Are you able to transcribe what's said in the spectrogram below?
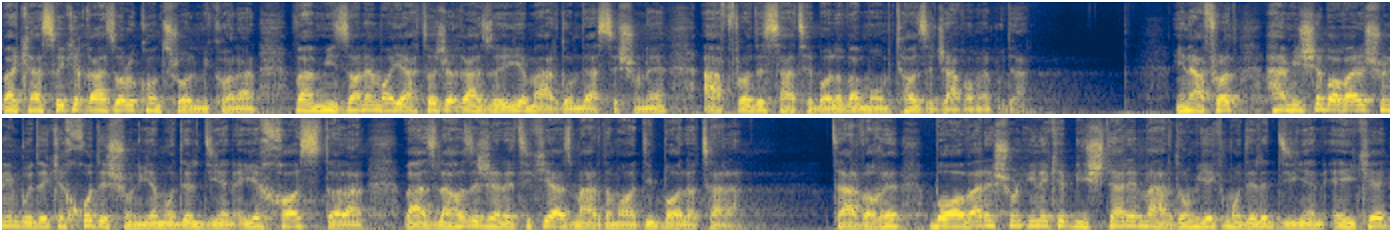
و کسایی که غذا رو کنترل می‌کنن و میزان مایحتاج غذایی مردم دستشونه افراد سطح بالا و ممتاز جوامع بودن. این افراد همیشه باورشون این بوده که خودشون یه مدل دی ای خاص دارن و از لحاظ ژنتیکی از مردم عادی بالاترن. در واقع باورشون اینه که بیشتر مردم یک مدل دی ای که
